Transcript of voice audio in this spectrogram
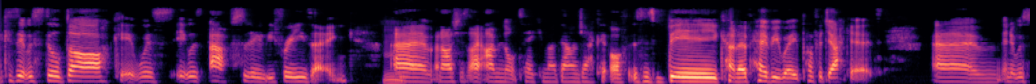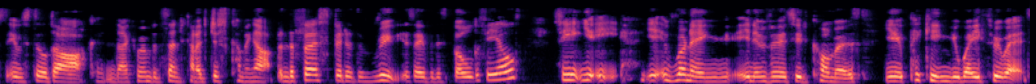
cause it was still dark. It was, it was absolutely freezing. Mm. Um, and I was just like, I'm not taking my down jacket off. It's this big kind of heavyweight puffer jacket. Um, and it was, it was still dark. And I can remember the sun kind of just coming up. And the first bit of the route is over this boulder field. So you, you're running in inverted commas, you know, picking your way through it.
